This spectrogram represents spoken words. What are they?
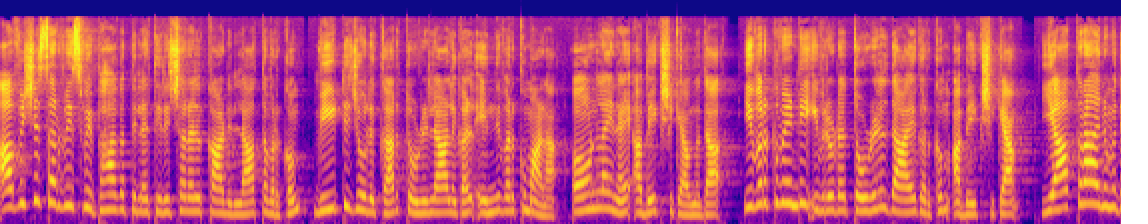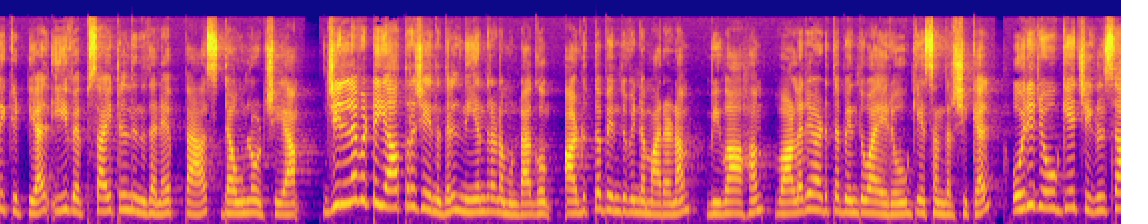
അവശ്യ സർവീസ് വിഭാഗത്തിലെ തിരിച്ചറിയൽ കാർഡ് ഇല്ലാത്തവർക്കും വീട്ടുജോലിക്കാർ തൊഴിലാളികൾ എന്നിവർക്കുമാണ് ഓൺലൈനായി അപേക്ഷിക്കാവുന്നത്. ഇവർക്ക് വേണ്ടി ഇവരുടെ തൊഴിൽദായകർക്കും അപേക്ഷിക്കാം. യാത്രാ അനുമതി കിട്ടിയാൽ ഈ വെബ്സൈറ്റിൽ നിന്ന് തന്നെ പാസ് ഡൗൺലോഡ് ചെയ്യാം. ജില്ല വിട്ട് യാത്ര ചെയ്യുന്നതിൽ നിയന്ത്രണമുണ്ടാകും. അടുത്ത ബന്ധുവിന്റെ മരണം വിവാഹം വളരെ അടുത്ത ബന്ധുവായ രോഗിയെ സന്ദർശിക്കൽ ഒരു രോഗിയെ ചികിത്സാ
